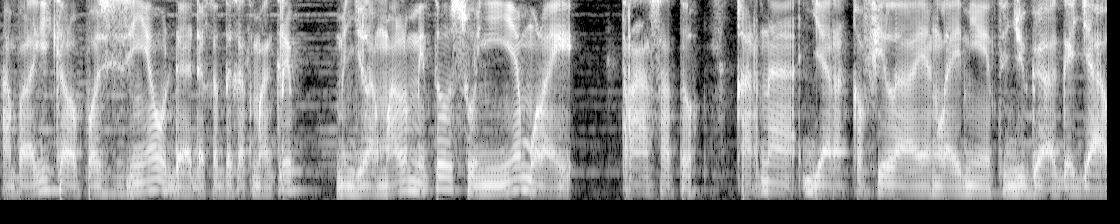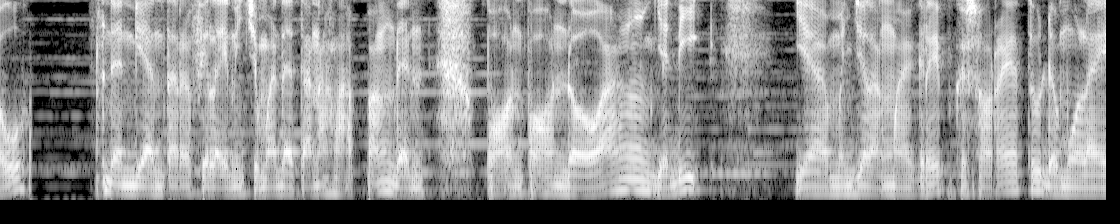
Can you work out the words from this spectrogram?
Apalagi kalau posisinya udah dekat-dekat maghrib menjelang malam itu sunyinya mulai terasa tuh. Karena jarak ke villa yang lainnya itu juga agak jauh. Dan di antara villa ini cuma ada tanah lapang dan pohon-pohon doang. Jadi ya menjelang maghrib ke sore tuh udah mulai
